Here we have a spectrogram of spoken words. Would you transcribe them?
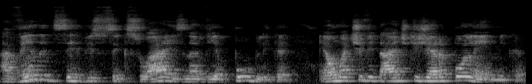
A venda de serviços sexuais na via pública é uma atividade que gera polêmica.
